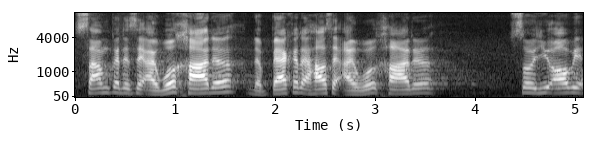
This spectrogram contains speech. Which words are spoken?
some gonna say, I work harder. The back of the house say, I work harder. So you always,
